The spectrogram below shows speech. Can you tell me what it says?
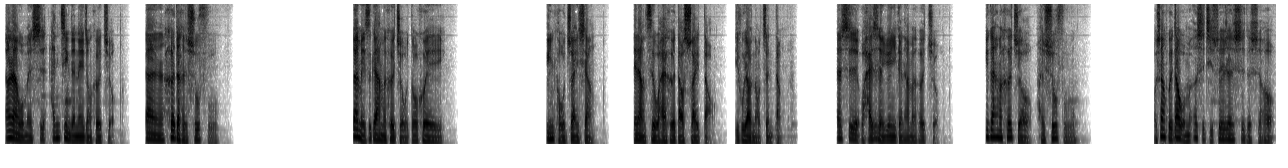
当然，我们是安静的那种喝酒，但喝得很舒服。虽然每次跟他们喝酒，我都会。晕头转向，前两次我还喝到摔倒，几乎要脑震荡了。但是我还是很愿意跟他们喝酒，因为跟他们喝酒很舒服，好像回到我们二十几岁认识的时候。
